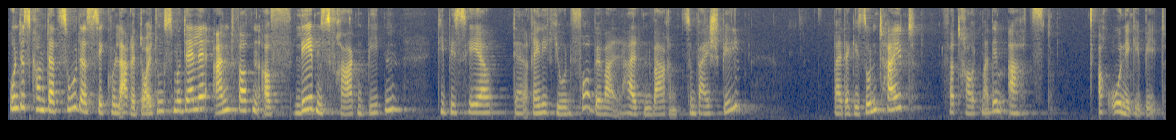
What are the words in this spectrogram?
Und es kommt dazu, dass säkulare Deutungsmodelle Antworten auf Lebensfragen bieten, die bisher der Religion vorbehalten waren. Zum Beispiel bei der Gesundheit vertraut man dem Arzt, auch ohne Gebet.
